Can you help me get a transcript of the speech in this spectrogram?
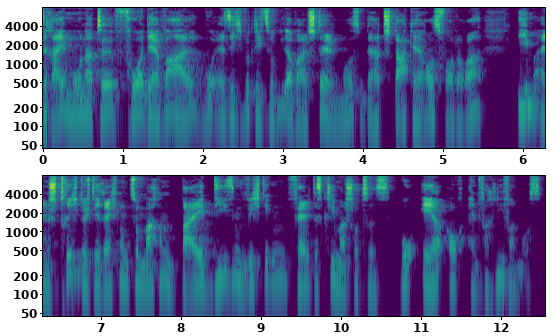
drei Monate vor der Wahl, wo er sich wirklich zur Wiederwahl stellen muss, und er hat starke Herausforderer, ihm einen Strich durch die Rechnung zu machen bei diesem wichtigen Feld des Klimaschutzes, wo er auch einfach liefern muss.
